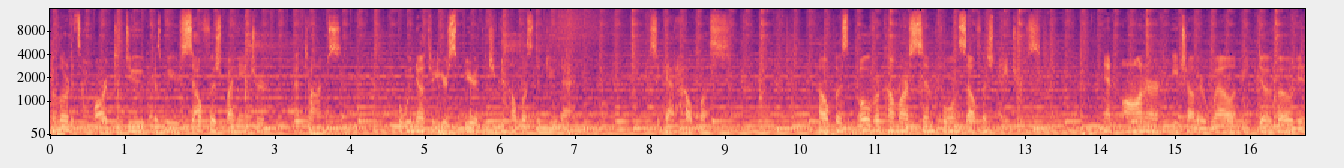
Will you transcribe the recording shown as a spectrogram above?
But Lord, it's hard to do because we are selfish by nature at times. But we know through your Spirit that you can help us to do that. So, God, help us. Help us overcome our sinful and selfish natures and honor each other well and be devoted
